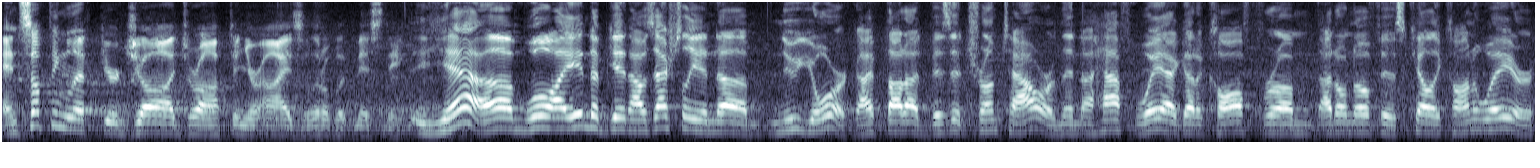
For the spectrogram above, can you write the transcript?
and something left your jaw dropped and your eyes a little bit misty. Yeah, um, well, I ended up getting, I was actually in uh, New York. I thought I'd visit Trump Tower, and then uh, halfway I got a call from, I don't know if it was Kelly Conway or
